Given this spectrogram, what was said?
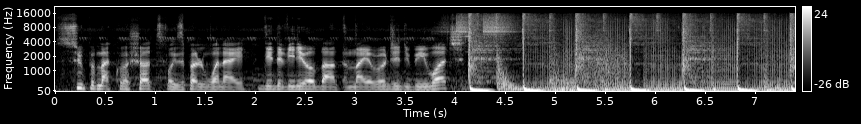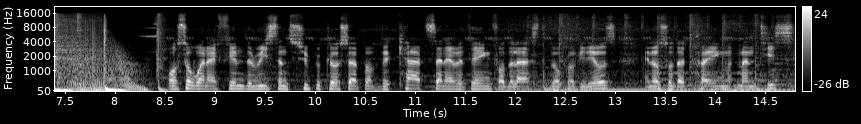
super macro shots. For example, when I did the video about my ROG DB watch. Also when I filmed the recent super close-up of the cats and everything for the last GoPro videos and also that praying mantis.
